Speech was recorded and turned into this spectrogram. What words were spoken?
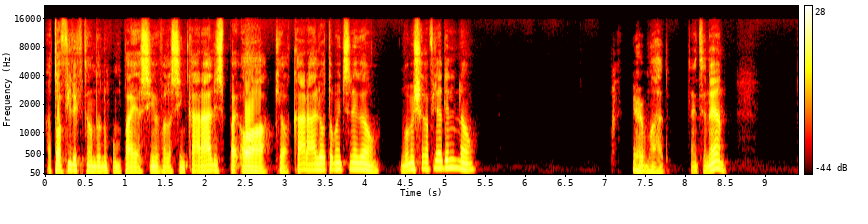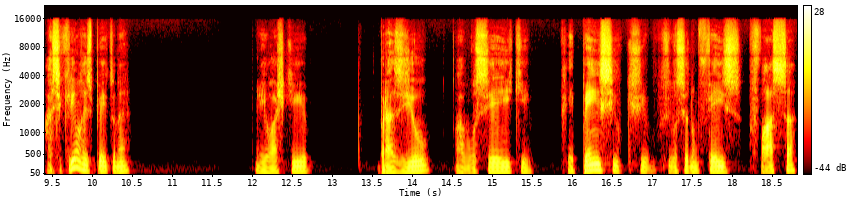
A tua filha que tá andando com o pai assim, vai falar assim, caralho, esse pai, ó, aqui ó, caralho, olha o tamanho desse negão. Não vou mexer com a filha dele, não. É armado, tá entendendo? Aí se cria um respeito, né? E eu acho que Brasil, a você aí que repense o que se, se você não fez, faça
